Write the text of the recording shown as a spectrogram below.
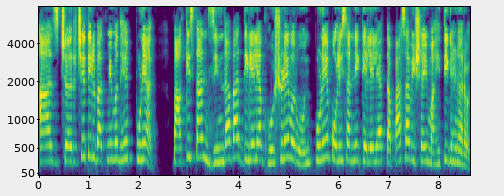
आज चर्चेतील बातमीमध्ये पुण्यात पाकिस्तान जिंदाबाद दिलेल्या घोषणेवरून पुणे पोलिसांनी केलेल्या तपासाविषयी माहिती घेणार आहोत.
